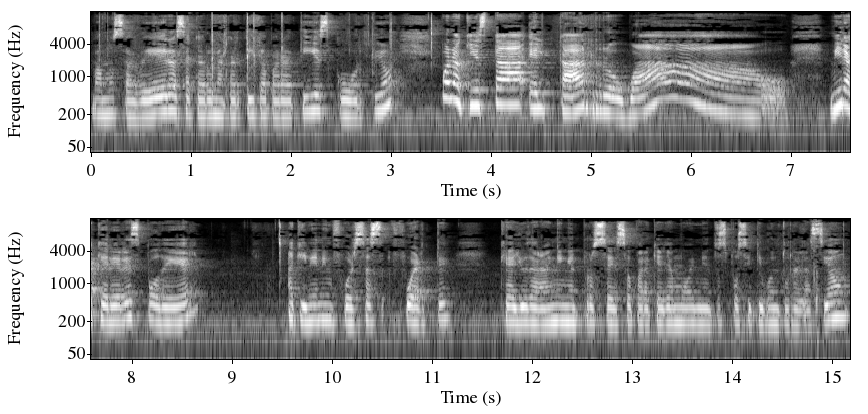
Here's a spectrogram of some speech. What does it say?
Vamos a ver, a sacar una cartita para ti, Escorpio. Bueno, aquí está el carro. ¡Wow! Mira, querer es poder. Aquí vienen fuerzas fuertes que ayudarán en el proceso para que haya movimientos positivos en tu relación.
